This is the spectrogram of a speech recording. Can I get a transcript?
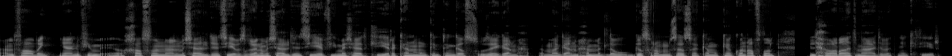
على الفاضي. يعني في خاصة مع المشاهد الجنسية بس غير المشاهد الجنسية في مشاهد كثيرة كان ممكن تنقص. وزي قال ما قال محمد لو قصر المسلسل كان ممكن يكون أفضل. الحوارات ما عجبتني كثير.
